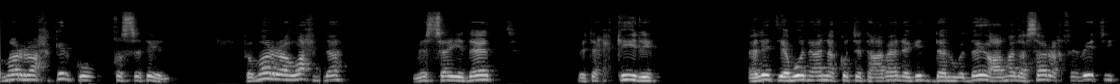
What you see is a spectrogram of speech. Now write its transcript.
مرة أحكي لكم قصتين. في مره واحدة من السيدات بتحكي لي قالت يا ابونا أنا كنت تعبانة جدا ومتضايقه وعماله أصرخ في بيتي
